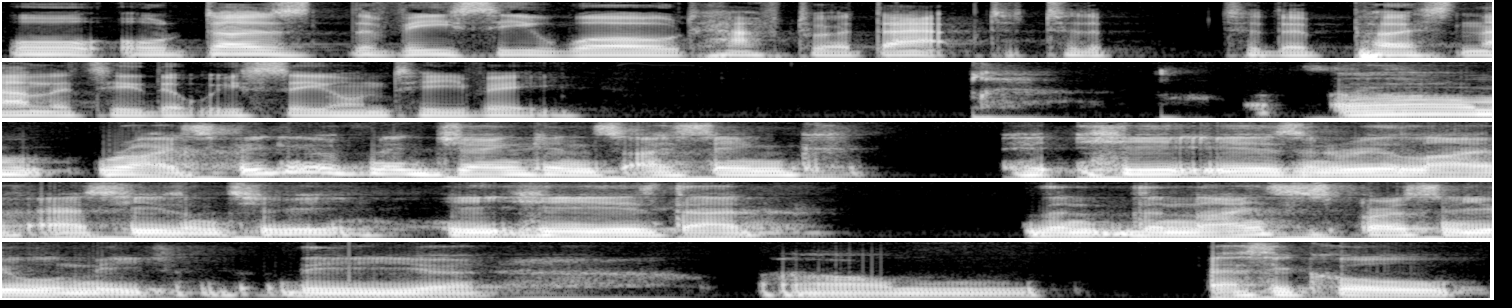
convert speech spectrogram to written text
or or does the VC world have to adapt to the to the personality that we see on TV? Um, right. Speaking of Nick Jenkins, I think he is in real life as he's on TV. He he is that the, the nicest person you will meet, the uh, um, ethical,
